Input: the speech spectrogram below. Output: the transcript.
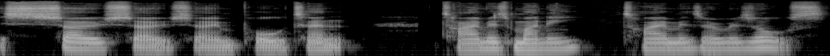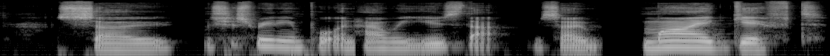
is so, so, so important. Time is money, time is a resource. So it's just really important how we use that. So my gift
